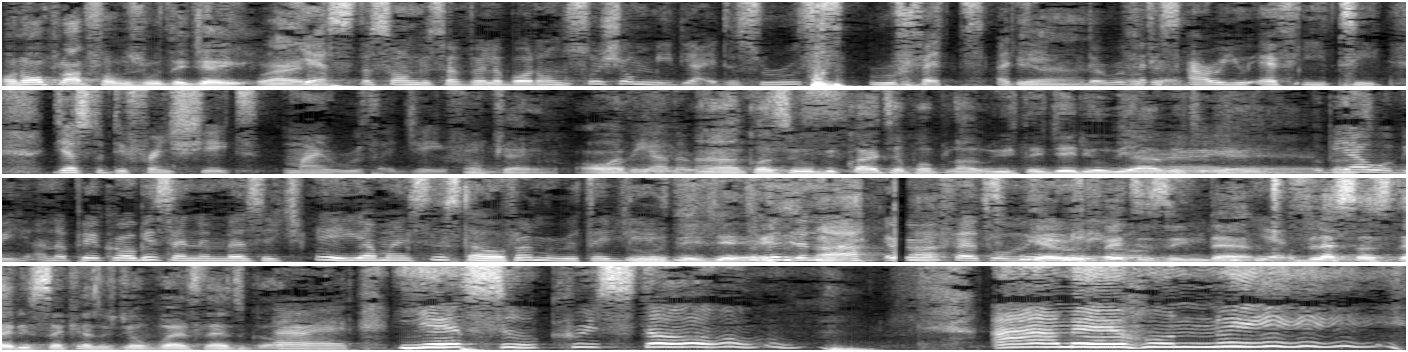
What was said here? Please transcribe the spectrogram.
on all platforms, Ruth Adjei, right? Yes, the song is available on social media. It is Ruth Rufet. Yeah, the Rufet is. R U F E T, just to differentiate my Ruth J from Okay. all the other. Because it will be quite a popular Ruth Adjei. You'll be able to. Yeah. Obi will be and the paper will be sending a message. Hey, you are my sister. Or from Ruth J. Ruth Adjei. Rufet Yeah. Rufet is in there. Yes, Bless us 30 seconds with your voice. Let's go. All right. Yesu Christo, amehunwi,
